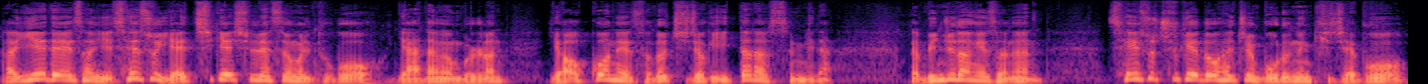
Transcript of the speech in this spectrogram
아, 이에 대해서는 이 세수 예측의 신뢰성을 두고 야당은 물론 여권에서도 지적이 잇따랐습니다. 그러니까 민주당에서는 세수 추계도 할 줄 모르는 기재부,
